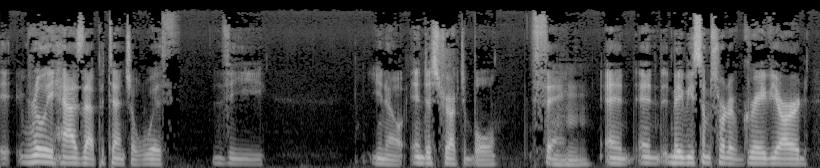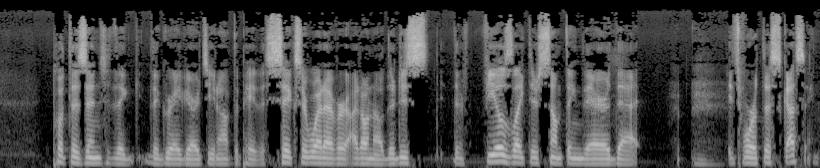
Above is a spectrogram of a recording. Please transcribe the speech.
it really has that potential with the you know indestructible thing, mm-hmm. and and maybe some sort of graveyard. Put this into the the graveyard so you don't have to pay the six or whatever. I don't know. There just there feels like there's something there that it's worth discussing.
